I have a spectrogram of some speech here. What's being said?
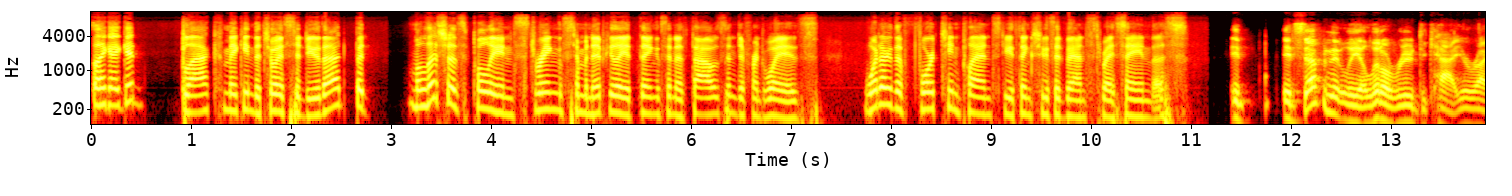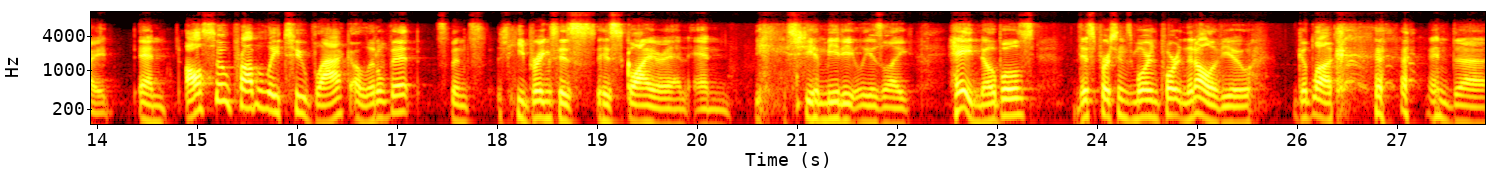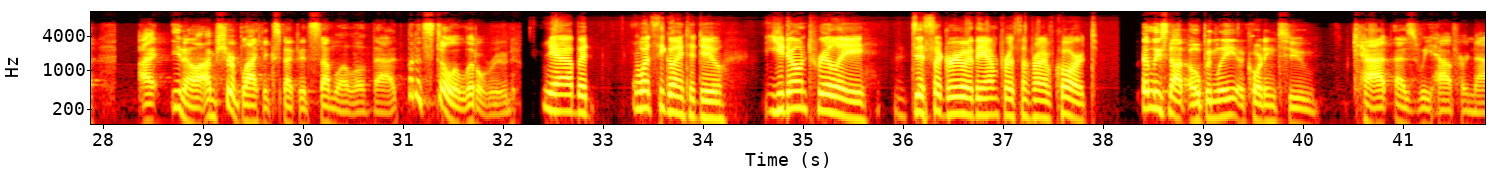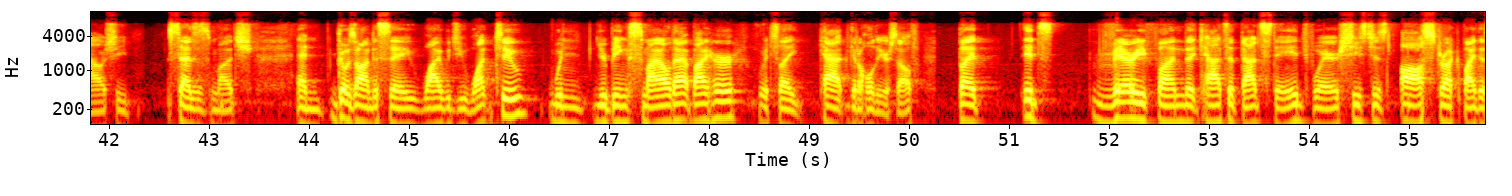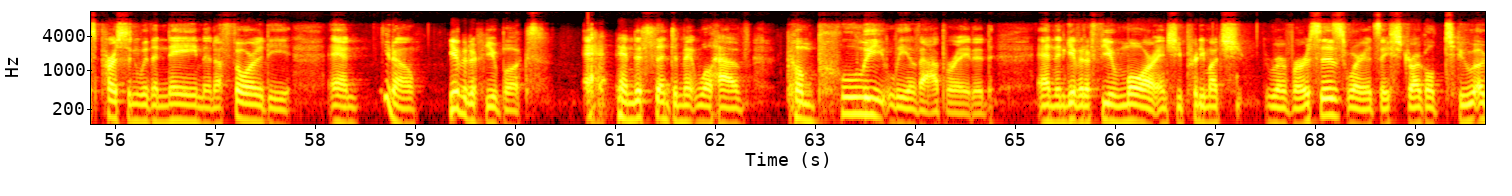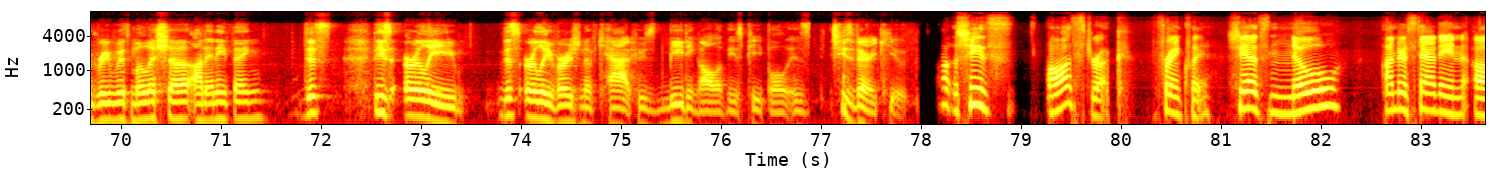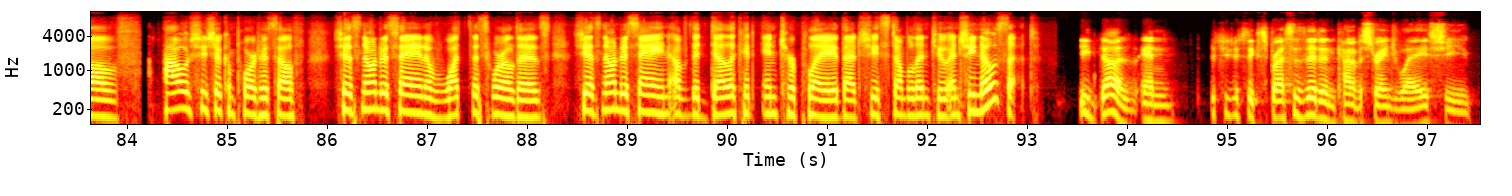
Like, I get Black making the choice to do that, but Malicia's pulling strings to manipulate things in a thousand different ways. What are the 14 plans do you think she's advanced by saying this? It it's definitely a little rude to Cat. You're right, and also probably too black a little bit since he brings his his squire in, and she immediately is like, "Hey, nobles, this person's more important than all of you. Good luck." and uh, I, you know, I'm sure Black expected some level of that, but it's still a little rude. Yeah, but what's he going to do? You don't really disagree with the Empress in front of court. At least not openly, according to Kat, as we have her now. She says as much and goes on to say, Why would you want to when you're being smiled at by her? Which, like, Kat, get a hold of yourself. But it's very fun that Kat's at that stage where she's just awestruck by this person with a name and authority. And, you know, give it a few books, and this sentiment will have completely evaporated and then give it a few more and she pretty much reverses where it's a struggle to agree with Malicia on anything this these early this early version of cat who's meeting all of these people is she's very cute She's awestruck, frankly. She has no understanding of how she should comport herself. She has no understanding of what this world is. She has no understanding of the delicate interplay that she stumbled into, and she knows that. She does, and she just expresses it in kind of a strange way. She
